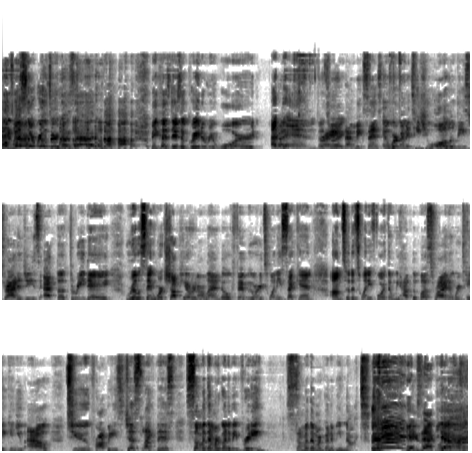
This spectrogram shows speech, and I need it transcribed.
realtor. investor realtor does that because there's a greater reward at Right. the end, right? right. That makes sense. And we're going to teach you all of these strategies at the three-day real estate workshop here in Orlando, February 22nd um, to the 24th. And we have the bus ride, and we're taking you out to properties just like this. Some of them are going to be pretty. Some of them are going to be not. Exactly. yeah.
